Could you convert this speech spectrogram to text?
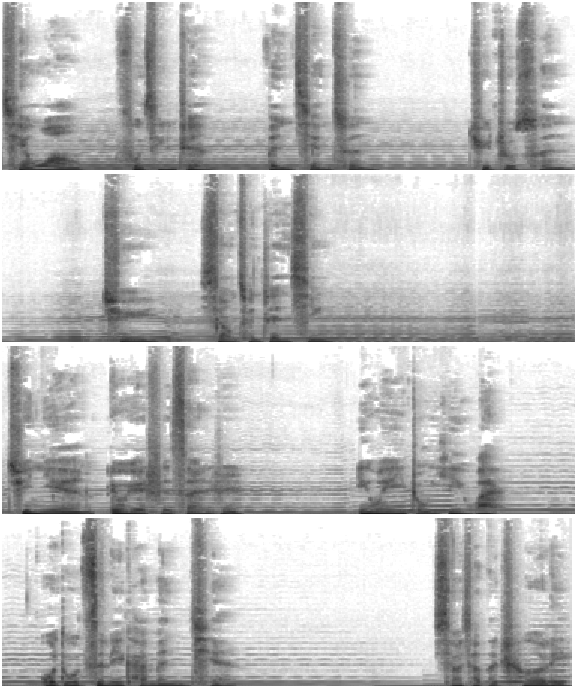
前往富金镇门前村，去驻村，去乡村振兴。去年六月十三日，因为一种意外，我独自离开门前。小小的车里，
